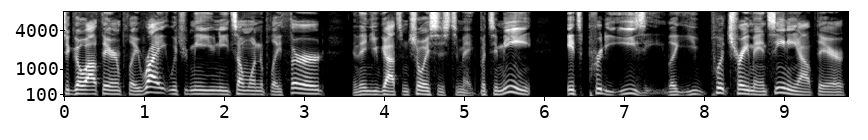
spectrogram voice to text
to go out there and play right, which would mean you need someone to play third, and then you've got some choices to make. But to me, it's pretty easy. Like you put Trey Mancini out there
